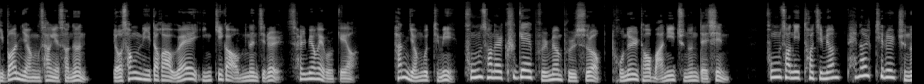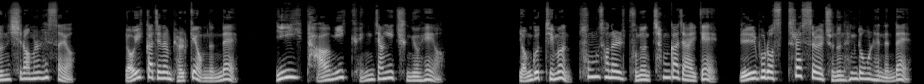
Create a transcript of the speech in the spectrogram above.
이번 영상에서는 여성 리더가 왜 인기가 없는지를 설명해 볼게요. 한 연구팀이 풍선을 크게 불면 불수록 돈을 더 많이 주는 대신 풍선이 터지면 페널티를 주는 실험을 했어요. 여기까지는 별게 없는데 이 다음이 굉장히 중요해요. 연구팀은 풍선을 부는 참가자에게 일부러 스트레스를 주는 행동을 했는데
